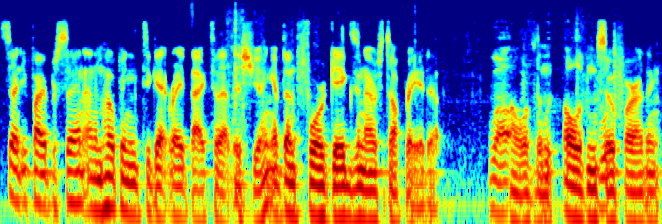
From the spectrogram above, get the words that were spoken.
75%, and I'm hoping to get right back to that this year. I think I've done four gigs and I was top rated up. Well, All of them, all of them so far, I think.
